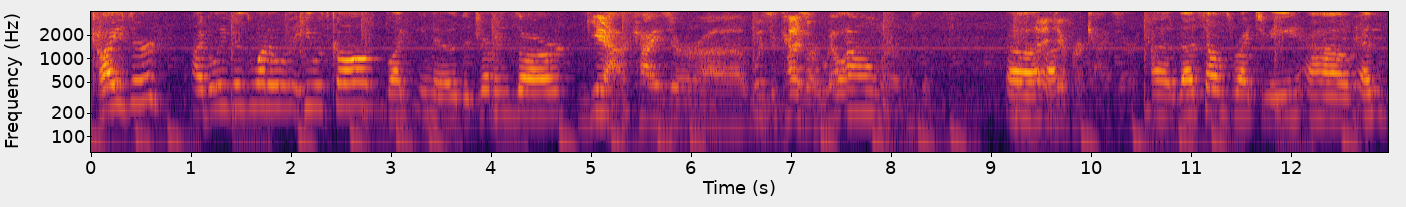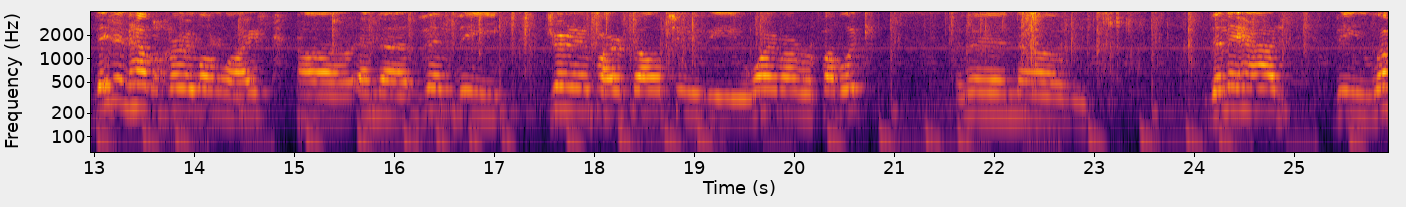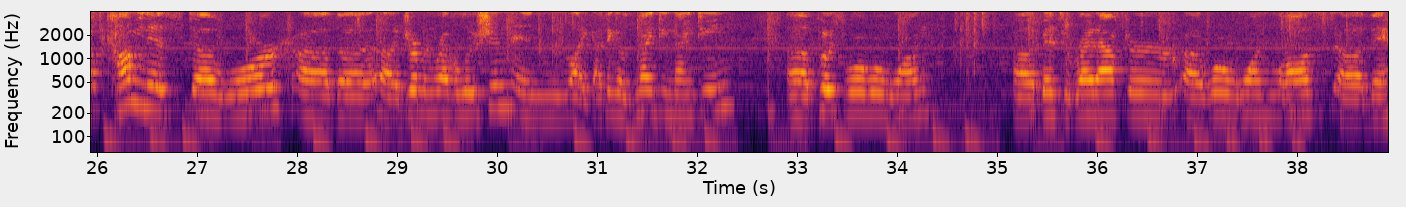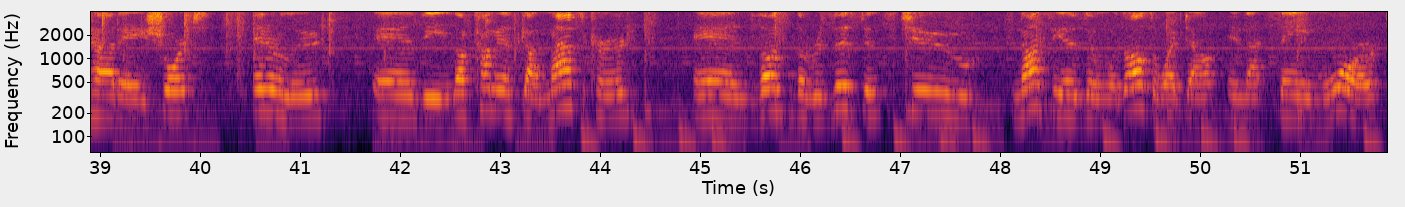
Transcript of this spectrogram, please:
Kaiser I believe is what it, he was called like you know the German Czar yeah, Kaiser. Uh, was it Kaiser Wilhelm or was it, uh, was a different Kaiser? uh, that sounds right to me uh, and they didn't have a very long life uh, and uh, then the German Empire fell to the Weimar Republic and then um, Then they had the left communist uh, war, uh, the uh, German Revolution in like I think it was 1919, uh, post World War One. Uh, basically, right after uh, World War One lost, they had a short interlude, and the left communists got massacred, and thus the resistance to Nazism was also wiped out in that same war.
